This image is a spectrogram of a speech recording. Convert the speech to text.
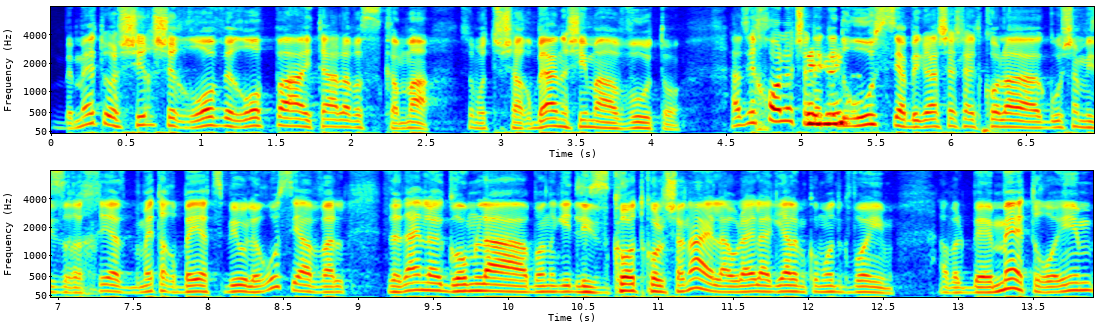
באמת הוא השיר שרוב אירופה הייתה עליו הסכמה. זאת אומרת, שהרבה אנשים אהבו אותו. אז יכול להיות שנגיד רוסיה, בגלל שיש לה את כל הגוש המזרחי, אז באמת הרבה יצביעו לרוסיה, אבל זה עדיין לא יגרום לה, בוא נגיד, לזכות כל שנה, אלא אולי להגיע למקומות גבוהים. אבל באמת רואים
